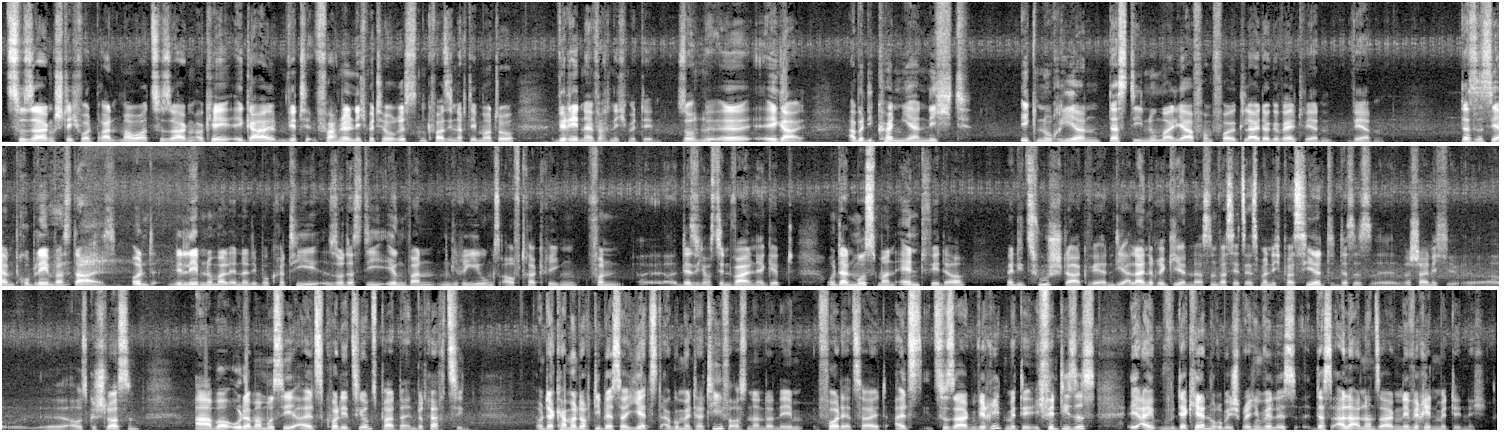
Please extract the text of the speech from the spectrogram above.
zu sagen, Stichwort Brandmauer, zu sagen, okay, egal, wir verhandeln nicht mit Terroristen, quasi nach dem Motto, wir reden einfach nicht mit denen. So, Mhm. äh, egal. Aber die können ja nicht ignorieren, dass die nun mal ja vom Volk leider gewählt werden werden. Das ist ja ein Problem, was da ist. Und wir leben nun mal in einer Demokratie, sodass die irgendwann einen Regierungsauftrag kriegen, von, äh, der sich aus den Wahlen ergibt. Und dann muss man entweder, wenn die zu stark werden, die alleine regieren lassen, was jetzt erstmal nicht passiert, das ist äh, wahrscheinlich äh, äh, ausgeschlossen. Aber, oder man muss sie als Koalitionspartner in Betracht ziehen. Und da kann man doch die besser jetzt argumentativ auseinandernehmen, vor der Zeit, als zu sagen, wir reden mit denen. Ich finde dieses, äh, der Kern, worüber ich sprechen will, ist, dass alle anderen sagen, nee, wir reden mit denen nicht.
